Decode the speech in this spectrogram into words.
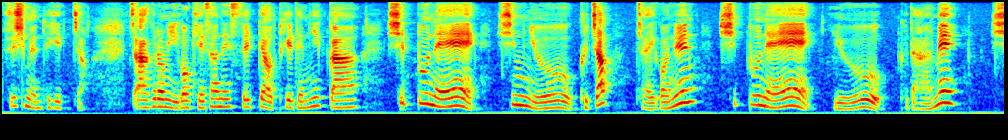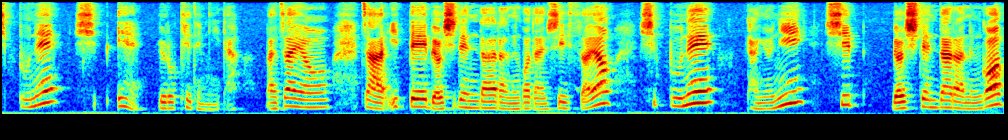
쓰시면 되겠죠. 자, 그럼 이거 계산했을 때 어떻게 됩니까? 10분의 16. 그죠? 자, 이거는 10분의 6. 그 다음에 10분의 11. 이렇게 됩니다. 맞아요. 자, 이때 몇이 된다라는 것 알 수 있어요? 10분의 당연히 11 몇이 된다라는 것,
